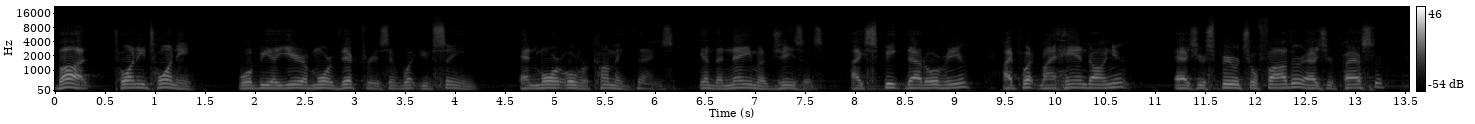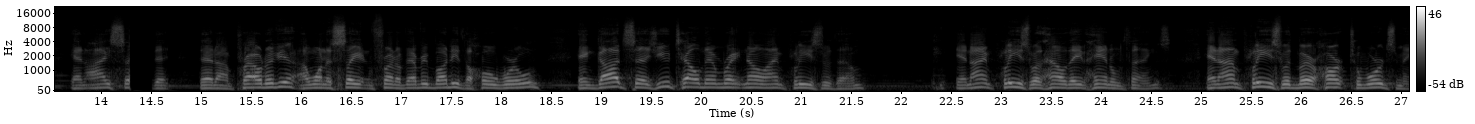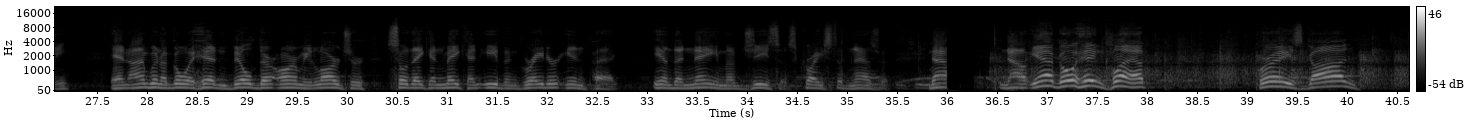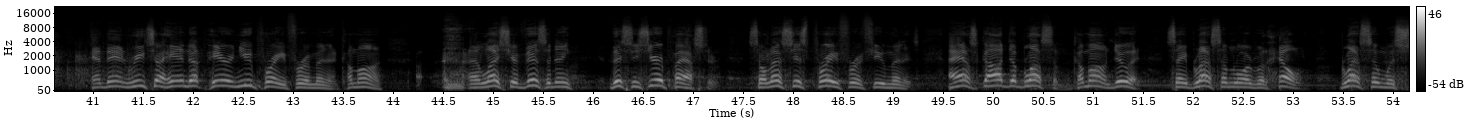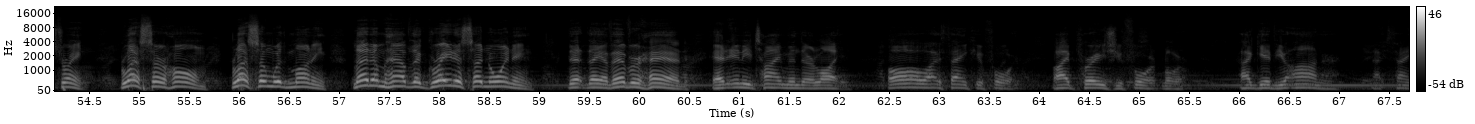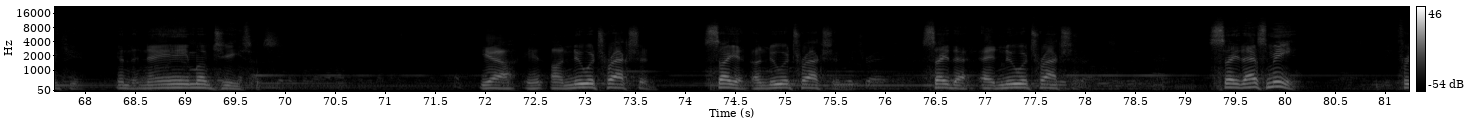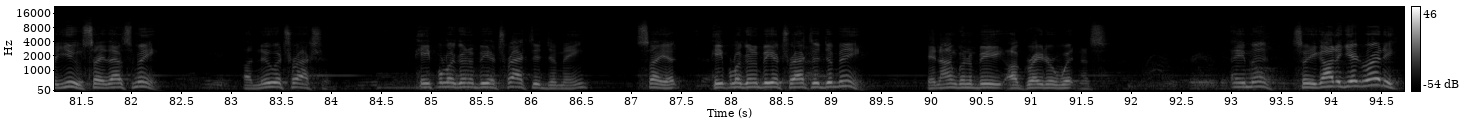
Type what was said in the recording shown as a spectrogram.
But 2020 will be a year of more victories than what you've seen and more overcoming things. In the name of Jesus, I speak that over you. I put my hand on you as your spiritual father, as your pastor, and I say that, that I'm proud of you. I want to say it in front of everybody, the whole world. And God says, You tell them right now I'm pleased with them, and I'm pleased with how they've handled things, and I'm pleased with their heart towards me and I'm going to go ahead and build their army larger so they can make an even greater impact in the name of Jesus Christ of Nazareth. Now, now, yeah, go ahead and clap. Praise God. And then reach a hand up here and you pray for a minute. Come on. Unless you're visiting, this is your pastor. So let's just pray for a few minutes. Ask God to bless them. Come on, do it. Say, Bless them, Lord, with health. Bless them with strength. Bless their home. Bless them with money. Let them have the greatest anointing that they have ever had at any time in their life. Oh, I thank you for it. I praise you for it, Lord. I give you honor. I thank you. In the name of Jesus. Yeah, a new attraction. Say it, a new attraction. Say that, a new attraction. Say, that's me. For you, say, that's me. A new attraction. People are going to be attracted to me. Say it. People are going to be attracted to me. And I'm going to be a greater witness. Amen. So you got to get ready.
